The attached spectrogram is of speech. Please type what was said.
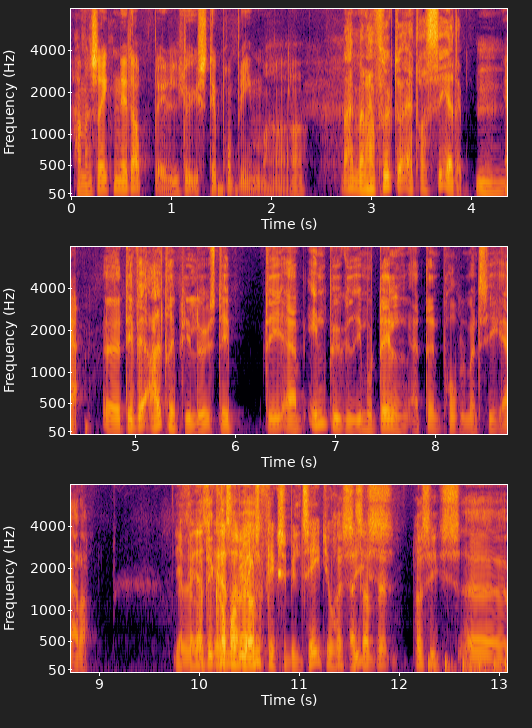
Har man så ikke netop øh, løst det problem? Og... Nej, man har forsøgt at adressere det. Mm. Ja. Øh, det vil aldrig blive løst. Det, det er indbygget i modellen, at den problematik er der. Ja, for øh, og det kommer vi også fleksibilitet jo. Præcis, altså, præcis. Øh,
